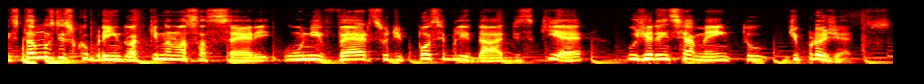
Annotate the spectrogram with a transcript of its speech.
Estamos descobrindo aqui na nossa série o universo de possibilidades que é o gerenciamento de projetos.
